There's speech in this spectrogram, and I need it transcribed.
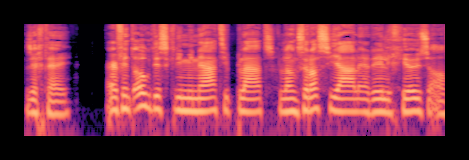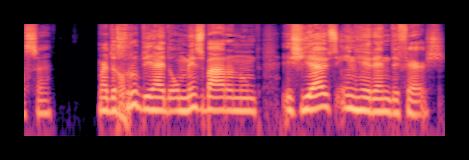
zegt hij. Er vindt ook discriminatie plaats langs raciale en religieuze assen. Maar de groep die hij de onmisbare noemt, is juist inherent divers.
